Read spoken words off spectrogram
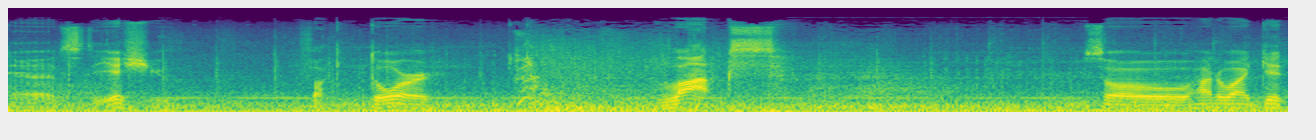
That's the issue. Fucking door locks. So how do I get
